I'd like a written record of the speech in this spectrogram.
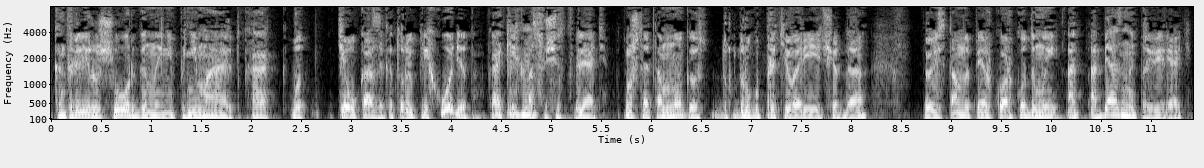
контролирующие органы не понимают, как вот те указы, которые приходят, как их угу. осуществлять. Потому что это много друг другу противоречит, да? То есть там, например, QR-коды мы обязаны проверять,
